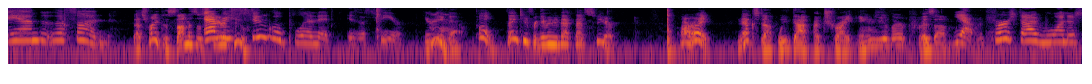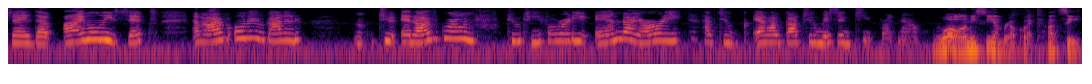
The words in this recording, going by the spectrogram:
And the sun. That's right. The sun is a sphere Every too. single planet is a sphere. Here you Hmm. go. Oh, thank you for giving me back that sphere. All right. Next up, we've got a triangular prism. Yeah, but first I want to say that I'm only six, and I've only gotten two, and I've grown two teeth already, and I already have two, and I've got two missing teeth right now. Whoa, let me see them real quick. Let's see.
